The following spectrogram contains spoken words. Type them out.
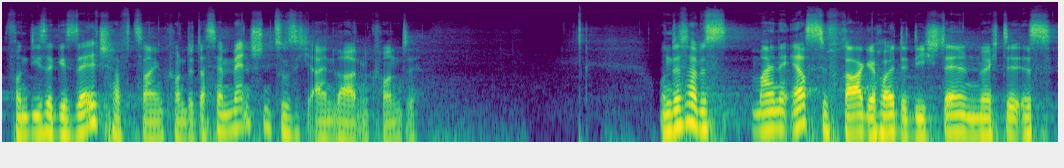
von dieser Gesellschaft sein konnte, dass er Menschen zu sich einladen konnte. Und deshalb ist meine erste Frage heute, die ich stellen möchte, ist,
